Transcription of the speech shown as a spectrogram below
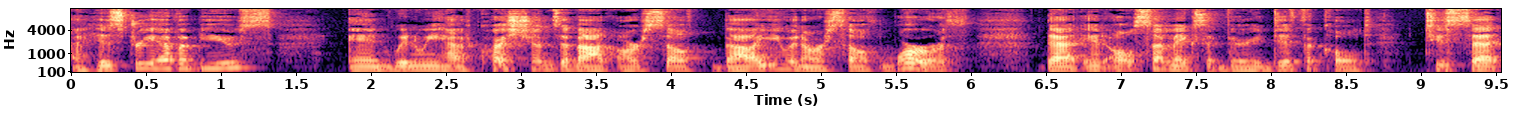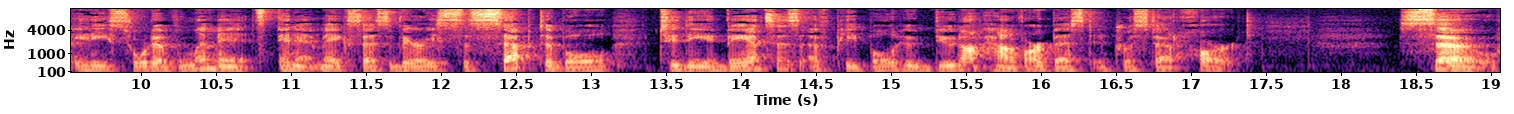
a history of abuse and when we have questions about our self value and our self worth, that it also makes it very difficult to set any sort of limits and it makes us very susceptible to the advances of people who do not have our best interest at heart. So,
